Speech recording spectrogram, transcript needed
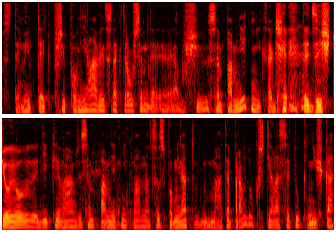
Jste mi teď připomněla věc, na kterou jsem, já už jsem pamětník, takže teď zjišťuju díky vám, že jsem pamětník, vám na co vzpomínat. Máte pravdu, křtěla se tu knížka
